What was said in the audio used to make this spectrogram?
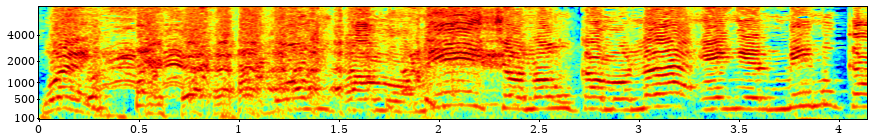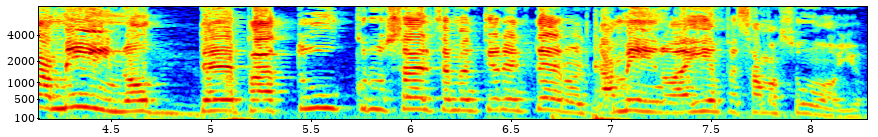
Güey, no buscamos nicho, no buscamos nada. En el mismo camino, de para tú cruzar el cementerio entero, el camino, ahí empezamos a hacer un hoyo.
